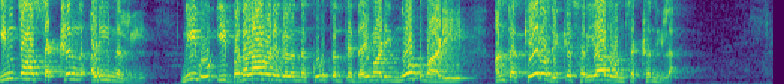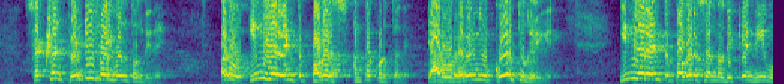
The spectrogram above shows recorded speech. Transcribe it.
ಇಂತಹ ಸೆಕ್ಷನ್ ಅಡಿನಲ್ಲಿ ನೀವು ಈ ಬದಲಾವಣೆಗಳನ್ನು ಕುರಿತಂತೆ ದಯಮಾಡಿ ನೋಟ್ ಮಾಡಿ ಅಂತ ಕೇಳೋದಿಕ್ಕೆ ಸರಿಯಾದ ಒಂದು ಸೆಕ್ಷನ್ ಇಲ್ಲ. ಸೆಕ್ಷನ್ ಟ್ವೆಂಟಿ ಫೈವ್ ಅಂತ ಒಂದಿದೆ ಅದು ಇನ್ಹೆರೆಂಟ್ ಪವರ್ಸ್ ಅಂತ ಕೊಡ್ತದೆ. ಯಾರು? ರೆವೆನ್ಯೂ ಕೋರ್ಟುಗಳಿಗೆ ಇನ್ಹೆರೆಂಟ್ ಪವರ್ಸ್ ಅನ್ನೋದಕ್ಕೆ ನೀವು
